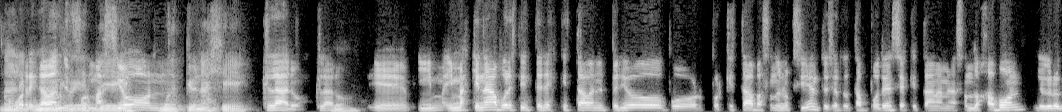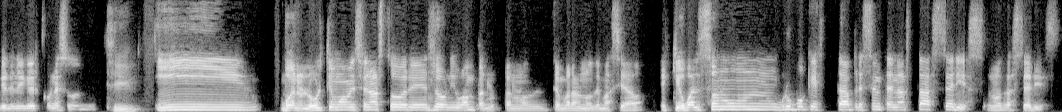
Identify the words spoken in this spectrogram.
como recabando información. como espionaje. Claro, claro. Mm. Eh, y, más que nada por este interés que estaba en el periodo, por, por qué estaba pasando en Occidente, ¿cierto? Estas potencias que estaban amenazando a Japón, yo creo que tiene que ver con eso también. Sí. Y bueno, lo último a mencionar sobre los One, para, para, no demorarnos demasiado, es que igual son un grupo que está presente en hartas series, en otras series.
